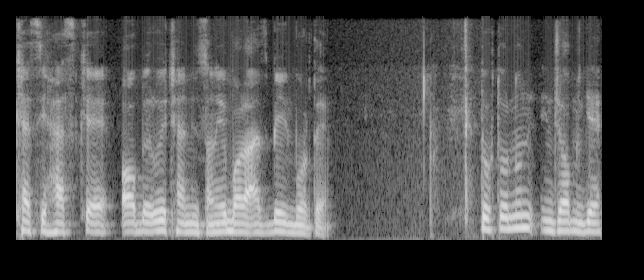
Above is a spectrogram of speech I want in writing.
کسی هست که آبروی چند انسانی بالا از بین برده. دکتر نون اینجا میگه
